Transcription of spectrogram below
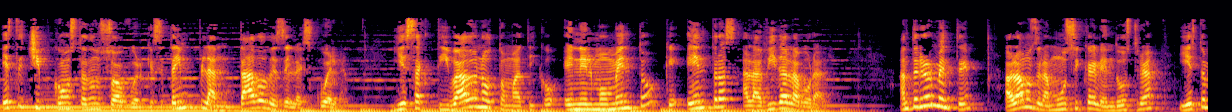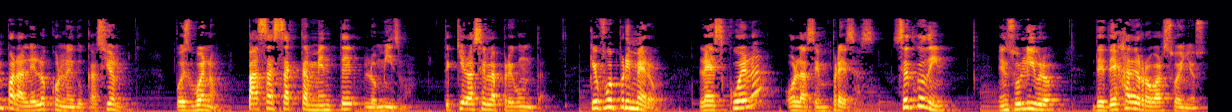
Este chip consta de un software que se está implantado desde la escuela y es activado en automático en el momento que entras a la vida laboral. Anteriormente, hablamos de la música y la industria y esto en paralelo con la educación. Pues bueno, pasa exactamente lo mismo. Te quiero hacer la pregunta. ¿Qué fue primero, la escuela o las empresas? Seth Godin, en su libro de Deja de robar sueños,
